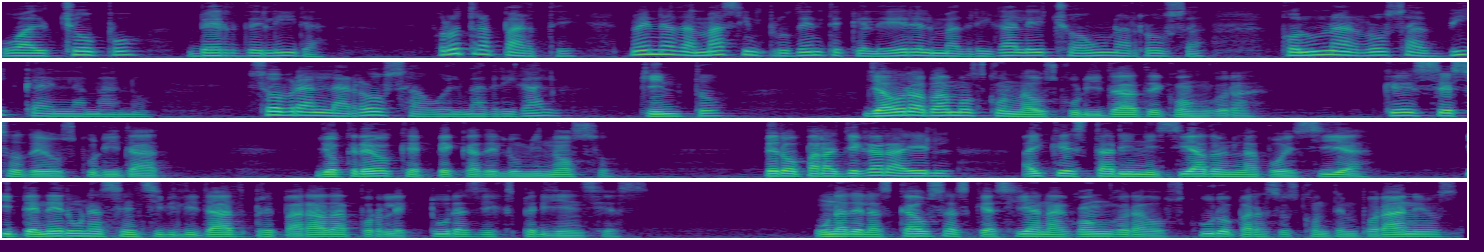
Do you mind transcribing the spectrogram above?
o al chopo verde lira, por otra parte, no hay nada más imprudente que leer el madrigal hecho a una rosa con una rosa vica en la mano. Sobran la rosa o el madrigal. Quinto, y ahora vamos con la oscuridad de Góngora. ¿Qué es eso de oscuridad? Yo creo que peca de luminoso. Pero para llegar a él hay que estar iniciado en la poesía y tener una sensibilidad preparada por lecturas y experiencias. Una de las causas que hacían a Góngora oscuro para sus contemporáneos,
